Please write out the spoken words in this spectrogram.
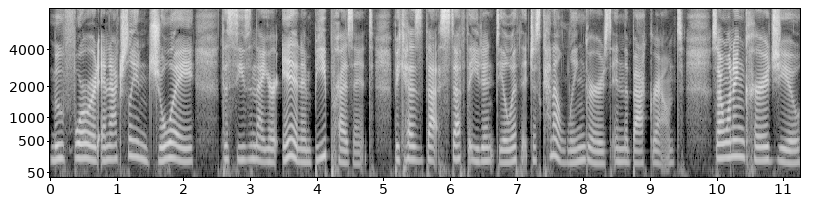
move forward and actually enjoy the season that you're in and be present because that stuff that you didn't deal with it just kind of lingers in the background. So I want to encourage you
